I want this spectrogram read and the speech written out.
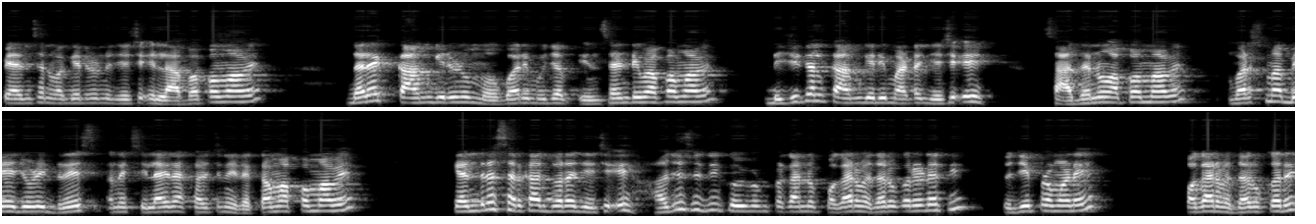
પેન્શન વગેરેનો જે છે એ લાભ આપવામાં આવે. દરેક કામગીરીનું મોંઘવારી મુજબ ઇન્સેન્ટિવ આપવામાં આવે. ડિજિટલ કામગીરી માટે જે છે એ સાધનો આપવામાં આવે. વર્ષમાં બે જોડી ડ્રેસ અને સિલાઈના ખર્ચની રકમ આપવામાં આવે. કેન્દ્ર સરકાર દ્વારા જે છે એ હજુ સુધી કોઈ પણ પ્રકારનો પગાર વધારો કર્યો નથી. તો જે પ્રમાણે પગાર વધારો કરે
